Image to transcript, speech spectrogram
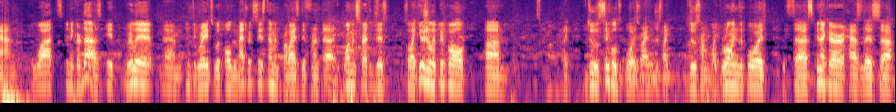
And what Spinnaker does, it really um, integrates with all the metric system and provides different uh, deployment strategies. So, like usually people um, do simple deploys, right? You just like do some like rolling deploys. Uh, Spinnaker has this uh,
